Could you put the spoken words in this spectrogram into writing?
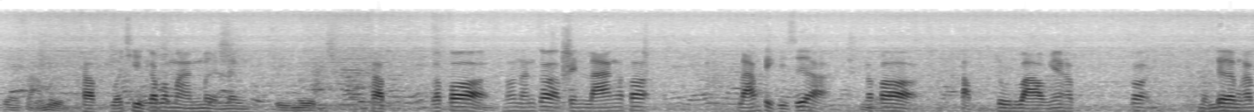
เกียร์สามหมื่นครับ หัวฉีดก็ประมาณหมื่นหนึ่งสี่หมื่นครับ แล้วก็นอกนั้นก็เป็นล้างแล้วก็ล้างปีกผีเสื้อ แล้วก็ปรับจูนวาล์วเงี้ยครับ ก็เหมือนเดิมครับ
